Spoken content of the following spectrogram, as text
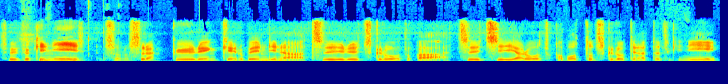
そういう時に、その Slack 連携の便利なツール作ろうとか、通知やろうとか、ボット作ろうってなった時に、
